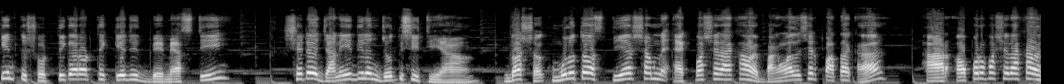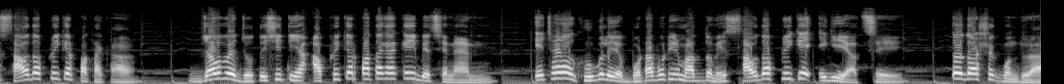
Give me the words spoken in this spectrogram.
কিন্তু সত্যিকার অর্থে কে জিতবে ম্যাচটি? সেটাই জানিয়ে দিলেন জ্যোতিষী টিয়া। দর্শক, মূলত আজ টিয়ার সামনে এক পাশে রাখা হয় বাংলাদেশের পতাকা আর অপর পাশে রাখা হয় সাউথ আফ্রিকার পতাকা। জবাবে জ্যোতিষী টিয়া আফ্রিকার পতাকাকেই বেছে নেন। এছাড়াও গুগলে ভোটাভুটির মাধ্যমে সাউথ আফ্রিকা এগিয়ে আছে। তো দর্শক বন্ধুরা,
